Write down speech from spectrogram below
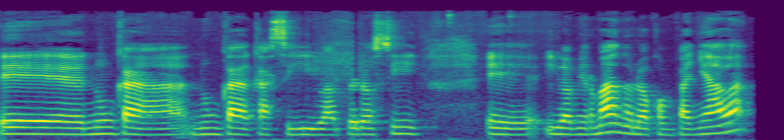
Eh, nunca, nunca casi iba, pero sí eh, iba mi hermano, lo acompañaba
